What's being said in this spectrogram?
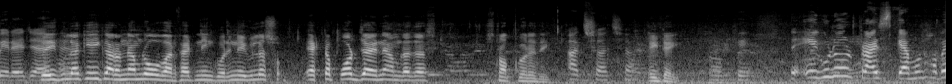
বেড়ে যায় তো এইগুলাকে এই কারণে আমরা ওভার ফ্যাটনিং করি না এগুলো একটা পর্যায়ে না আমরা জাস্ট স্টপ করে দিই। আচ্ছা আচ্ছা। এইটাই। ওকে তো এগুলোর প্রাইস কেমন হবে?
